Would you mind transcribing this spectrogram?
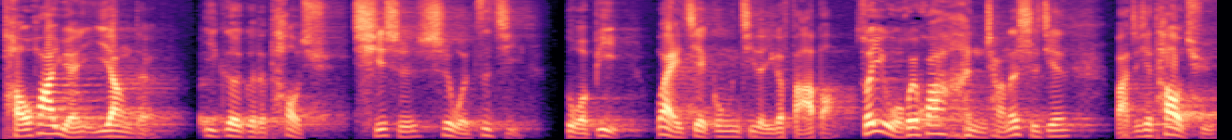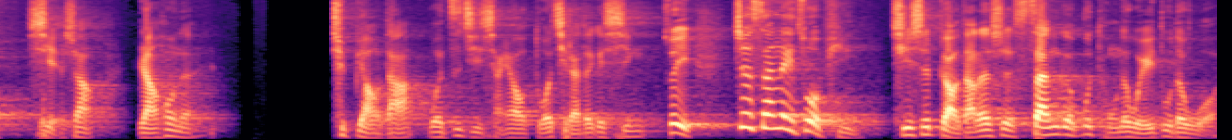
桃花源一样的一个个的套取，其实是我自己。躲避外界攻击的一个法宝，所以我会花很长的时间把这些套曲写上，然后呢，去表达我自己想要躲起来的一个心。所以这三类作品其实表达的是三个不同的维度的我。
